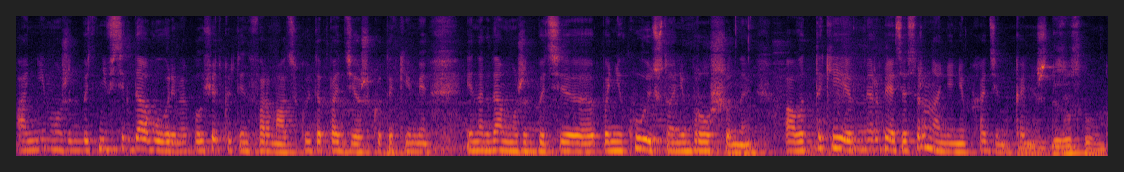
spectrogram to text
они, может быть, не всегда вовремя получают какую-то информацию, какую-то поддержку такими, иногда, может быть, э, паникуют, что они брошены. А вот такие мероприятия все равно они необходимы, конечно. Безусловно.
